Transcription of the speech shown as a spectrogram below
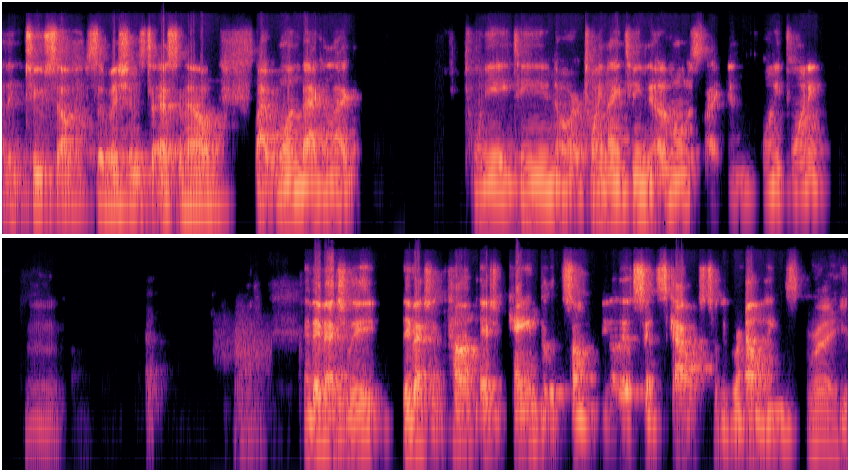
I think two self submissions to SNL. Like one back in like 2018 or 2019. The other one was like in 2020. Hmm. and they've actually they've actually come they actually came to some you know they'll send scouts to the groundlings Right. you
